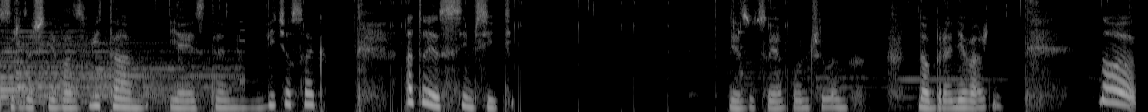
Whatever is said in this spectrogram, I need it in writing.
serdecznie Was witam. Ja jestem Wiciosek, a to jest SimCity. Jezu, co ja włączyłem. Dobra, nieważne. No,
